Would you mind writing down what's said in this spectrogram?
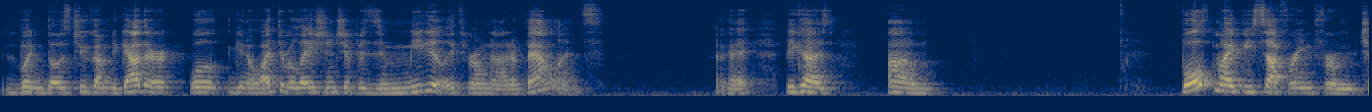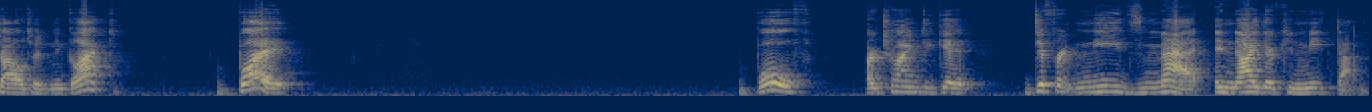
when those two come together, well, you know what? The relationship is immediately thrown out of balance. Okay. Because um, both might be suffering from childhood neglect, but both are trying to get different needs met and neither can meet them.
